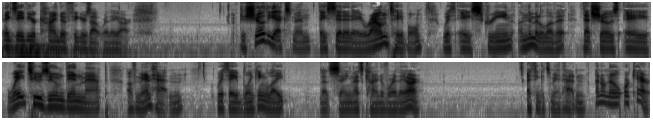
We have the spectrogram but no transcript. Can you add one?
and Xavier kind of figures out where they are to show the X Men, they sit at a round table with a screen in the middle of it that shows a way too zoomed in map of Manhattan with a blinking light that's saying that's kind of where they are. I think it's Manhattan. I don't know or care.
